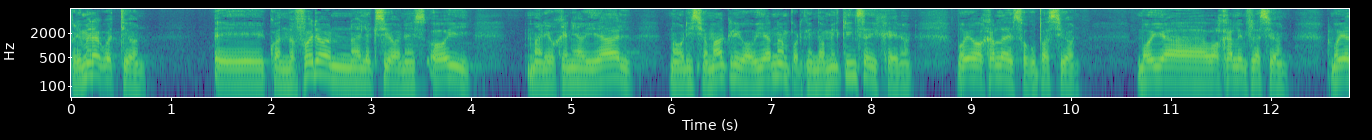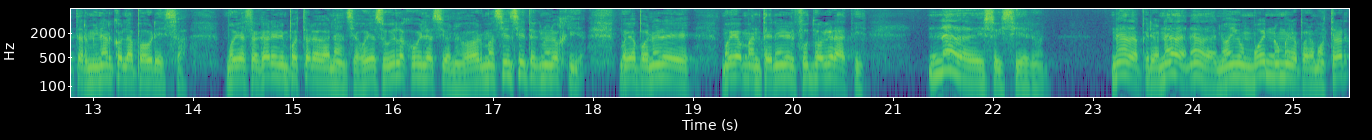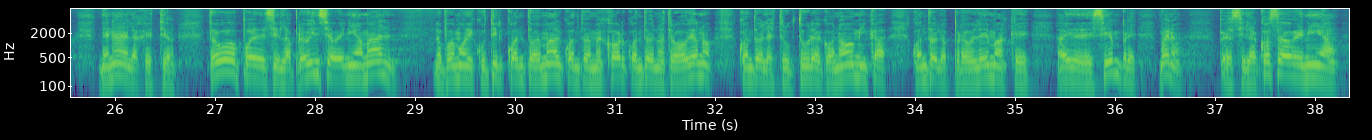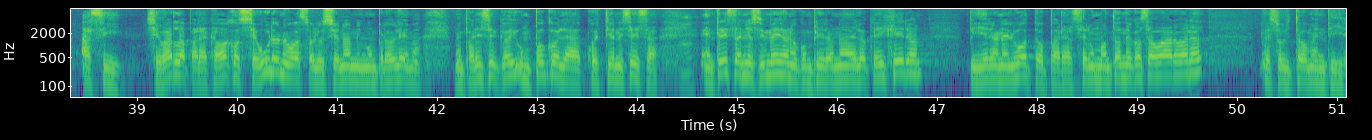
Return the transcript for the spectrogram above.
Primera cuestión, eh, cuando fueron elecciones, hoy María Eugenia Vidal, Mauricio Macri gobiernan porque en 2015 dijeron, voy a bajar la desocupación, voy a bajar la inflación, voy a terminar con la pobreza, voy a sacar el impuesto a la ganancia, voy a subir las jubilaciones, va a haber más ciencia y tecnología, voy a, poner, eh, voy a mantener el fútbol gratis. Nada de eso hicieron. Nada, pero nada, nada. No hay un buen número para mostrar de nada de la gestión. Entonces vos podés decir, la provincia venía mal, no podemos discutir cuánto de mal, cuánto de mejor, cuánto de nuestro gobierno, cuánto de la estructura económica, cuánto de los problemas que hay desde siempre. Bueno, pero si la cosa venía así, llevarla para acá abajo seguro no va a solucionar ningún problema. Me parece que hoy un poco la cuestión es esa. En tres años y medio no cumplieron nada de lo que dijeron, pidieron el voto para hacer un montón de cosas bárbaras, resultó mentira.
